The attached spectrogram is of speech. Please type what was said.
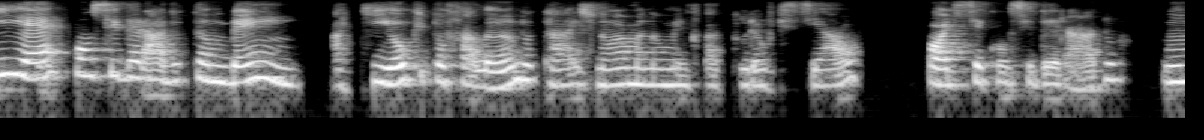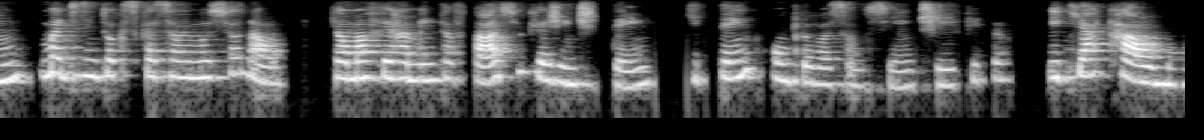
E é considerado também, aqui eu que estou falando, tá? Isso não é uma nomenclatura oficial, pode ser considerado um, uma desintoxicação emocional, que é uma ferramenta fácil que a gente tem, que tem comprovação científica e que acalma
